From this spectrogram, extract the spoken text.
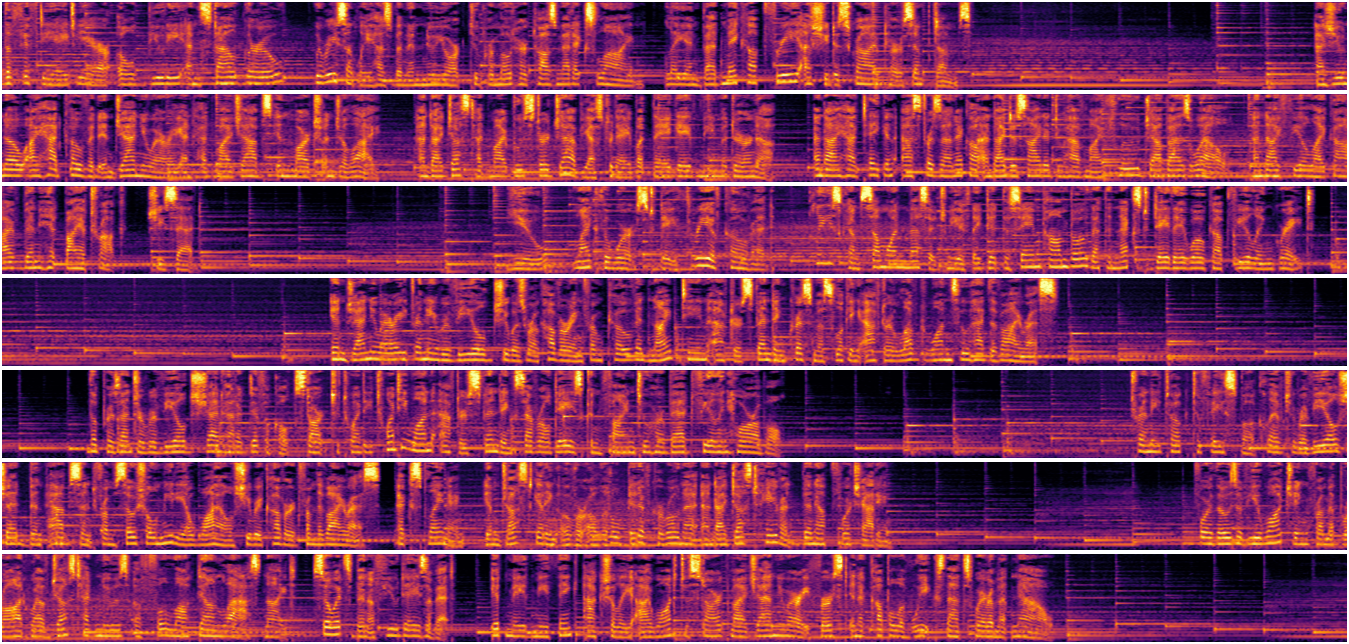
The 58-year-old beauty and style guru, who recently has been in New York to promote her cosmetics line, lay in bed makeup-free as she described her symptoms. As you know I had COVID in January and had my jabs in March and July. And I just had my booster jab yesterday but they gave me Moderna. And I had taken AstraZeneca and I decided to have my flu jab as well, and I feel like I've been hit by a truck, she said. You, like the worst day 3 of COVID. Please can someone message me if they did the same combo that the next day they woke up feeling great. In January Trinny revealed she was recovering from COVID-19 after spending Christmas looking after loved ones who had the virus. The presenter revealed Shed had a difficult start to 2021 after spending several days confined to her bed feeling horrible. Trinny took to Facebook Live to reveal she'd been absent from social media while she recovered from the virus, explaining, I'm just getting over a little bit of corona and I just haven't been up for chatting. For those of you watching from abroad we've just had news of full lockdown last night, so it's been a few days of it. It made me think actually I want to start my January 1st in a couple of weeks that's where I'm at now.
